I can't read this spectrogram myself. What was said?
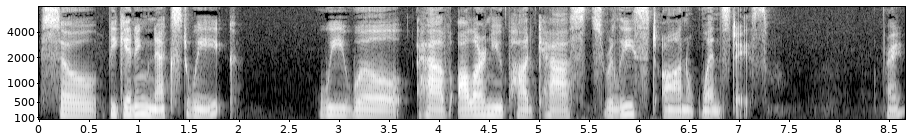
So, beginning next week, we will have all our new podcasts released on Wednesdays. Right?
